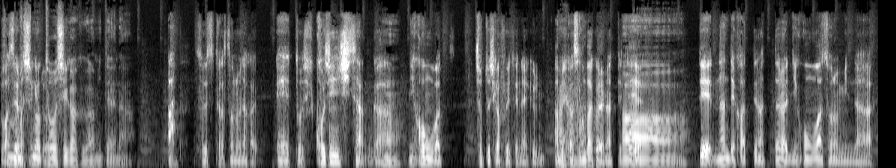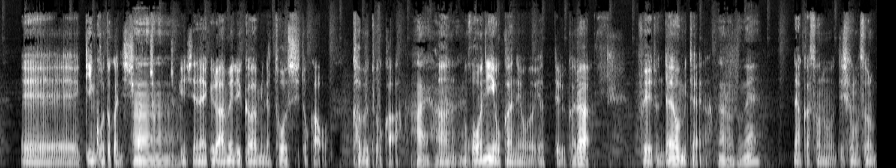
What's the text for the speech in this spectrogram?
忘れましたけど投資額がみたいな。あそうですだからそのなんかえっ、と個人資産が日本はちょっとしか増えてないけどアメリカは3倍くらいになってて、あでなんでかってなったら日本はそのみんな、えー銀行とかにしかうん。貯貯金してないけど、アメリカはみんな投資とかを株とかあ、はいはい。の方にお金をやってるから増えるんだよみたいな。なるほどね。なんかそのでしかもその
